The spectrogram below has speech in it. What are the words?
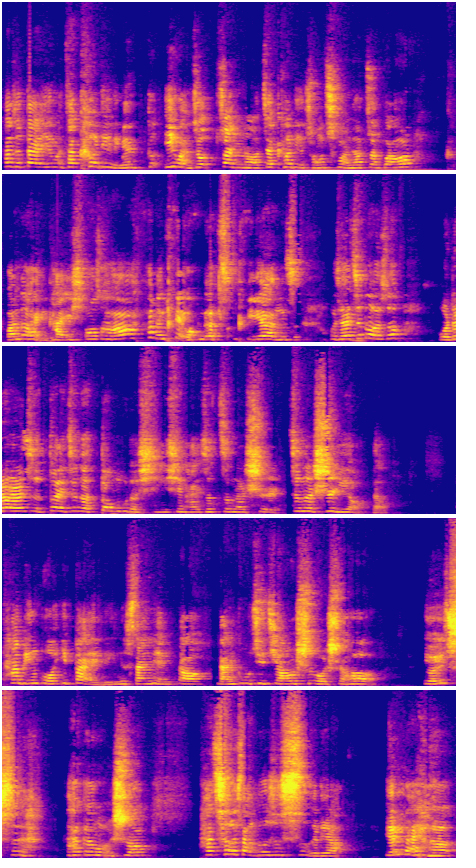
他就带了一碗，在客厅里面，一碗就转了，在客厅从厨房上转过来，玩得很开心。我说啊，他们可以玩到这个样子，我才知道说我的儿子对这个动物的习性还是真的是真的是有的。他民国一百零三年到南部去教书的时候，有一次他跟我说，他车上都是饲料，原来呢。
